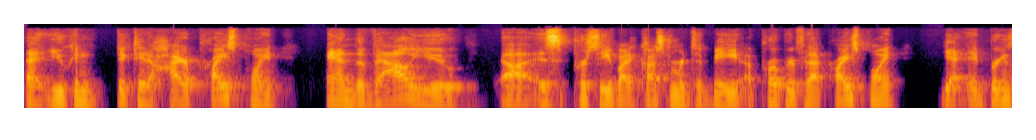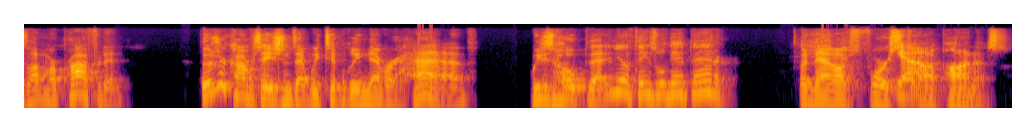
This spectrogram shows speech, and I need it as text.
that you can dictate a higher price point and the value uh, is perceived by the customer to be appropriate for that price point, yet it brings a lot more profit in? Those are conversations that we typically never have. We just hope that you know things will get better but now it's forced yeah. upon us.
